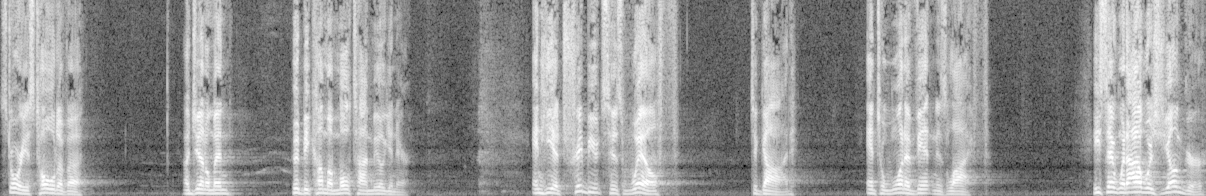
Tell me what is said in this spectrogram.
Story is told of a, a gentleman who'd become a multimillionaire. And he attributes his wealth to God and to one event in his life. He said, When I was younger,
